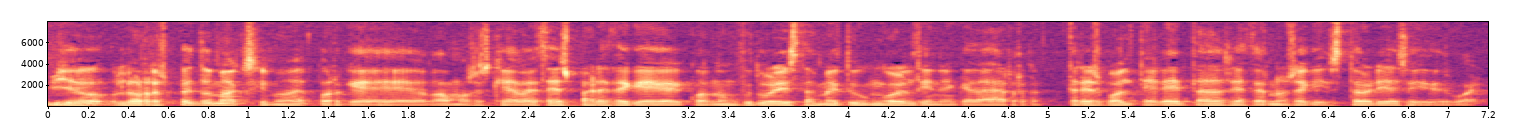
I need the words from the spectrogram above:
yo lo respeto máximo, ¿eh? porque vamos, es que a veces parece que cuando un futbolista mete un gol tiene que dar tres volteretas y hacer no sé qué historias y bueno,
